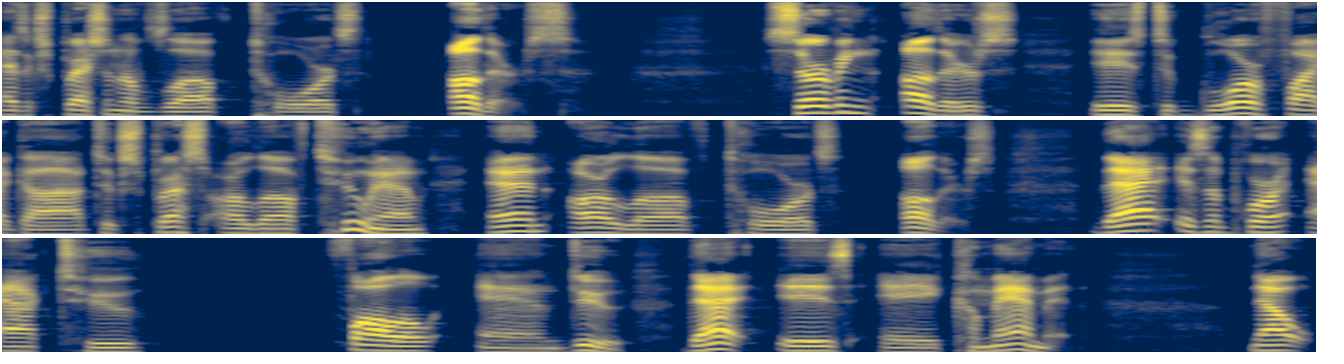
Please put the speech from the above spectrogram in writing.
as expression of love towards others. Serving others is to glorify God, to express our love to Him and our love towards others. That is an important act to follow and do. That is a commandment. Now,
